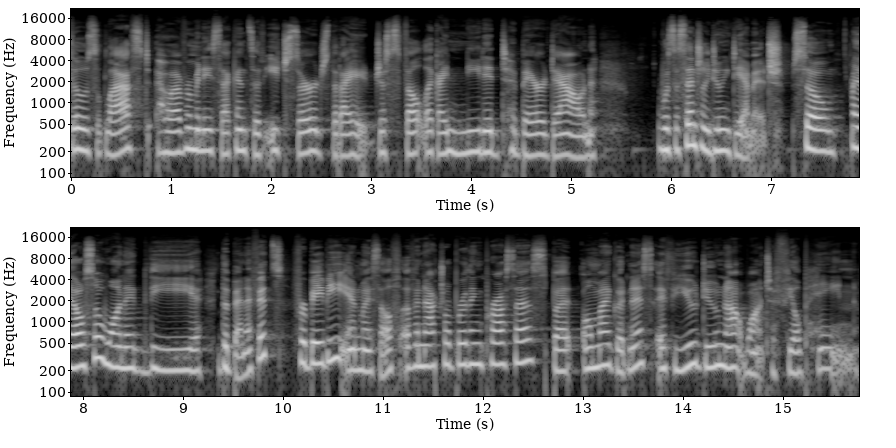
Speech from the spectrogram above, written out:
those last however many seconds of each surge that I just felt like I needed to bear down was essentially doing damage. So I also wanted the the benefits for baby and myself of a natural birthing process, but oh my goodness, if you do not want to feel pain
